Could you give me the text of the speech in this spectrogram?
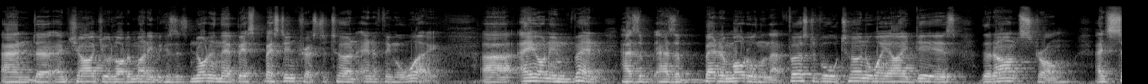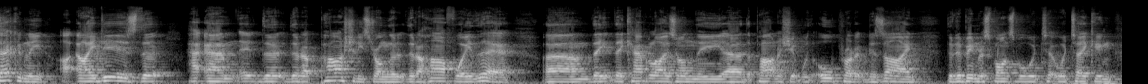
and uh, and charge you a lot of money because it's not in their best best interest to turn anything away. Uh, Aon Invent has a, has a better model than that. First of all, turn away ideas that aren't strong, and secondly, ideas that ha- um, eh, that, that are partially strong, that, that are halfway there. Um, they, they capitalize on the uh, the partnership with All Product Design that have been responsible with, with taking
